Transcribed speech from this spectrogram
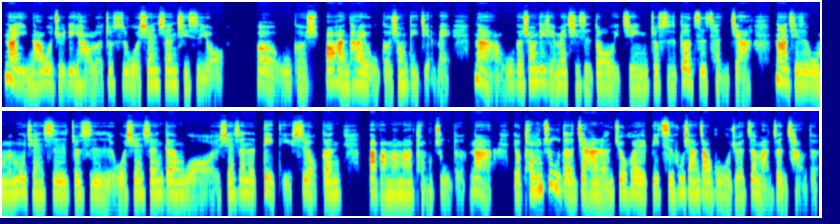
那以拿我举例好了，就是我先生其实有呃五个，包含他有五个兄弟姐妹。那五个兄弟姐妹其实都已经就是各自成家。那其实我们目前是就是我先生跟我先生的弟弟是有跟爸爸妈妈同住的。那有同住的家人就会彼此互相照顾，我觉得这蛮正常的。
